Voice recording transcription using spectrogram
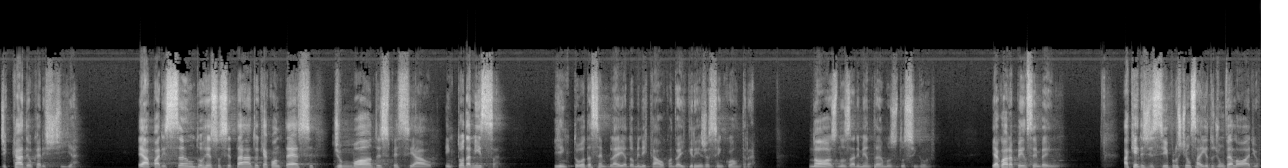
de cada Eucaristia, é a aparição do ressuscitado que acontece de um modo especial em toda a missa e em toda assembleia dominical, quando a igreja se encontra. Nós nos alimentamos do Senhor. E agora pensem bem: aqueles discípulos tinham saído de um velório,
